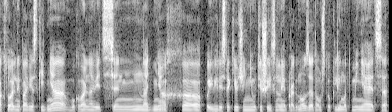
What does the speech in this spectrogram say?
актуальной повестке дня. Буквально ведь на днях э, появились такие очень неутешительные прогнозы о том, что климат меняется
